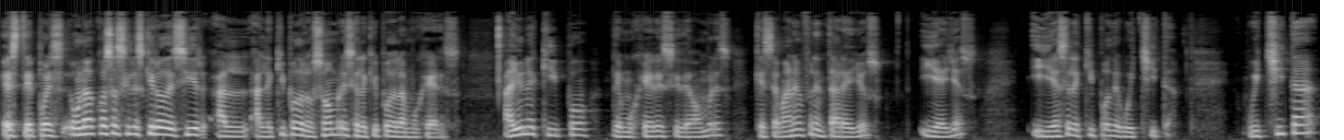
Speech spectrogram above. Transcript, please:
Este, pues una cosa sí les quiero decir al, al equipo de los hombres y al equipo de las mujeres. Hay un equipo de mujeres y de hombres que se van a enfrentar ellos y ellas, y es el equipo de Wichita. Wichita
